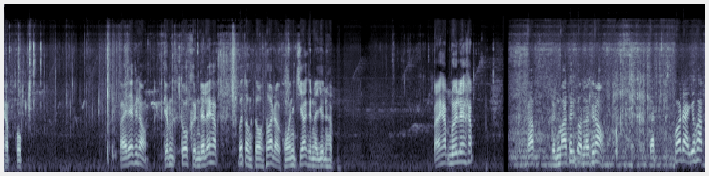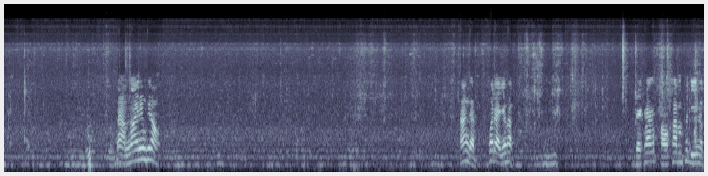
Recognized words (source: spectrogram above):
ครับครบไปเด้พี่น้องเตรียมตัวขึ้นได้เลยครับบ่อต้องโตทอดดอกโหนเคี้ยขึ้นได้อยู่นะครับ ไปครับลุยเลยครับ ครับขึ้นมาถึงต้นแล้วพี่น้องก็พอได้อยู่ครับน้ำน้อยนึงพี่น้อง ห่างกับพอได้อยู่ครับแต่ค่ากับเผาคำพอดีครับ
